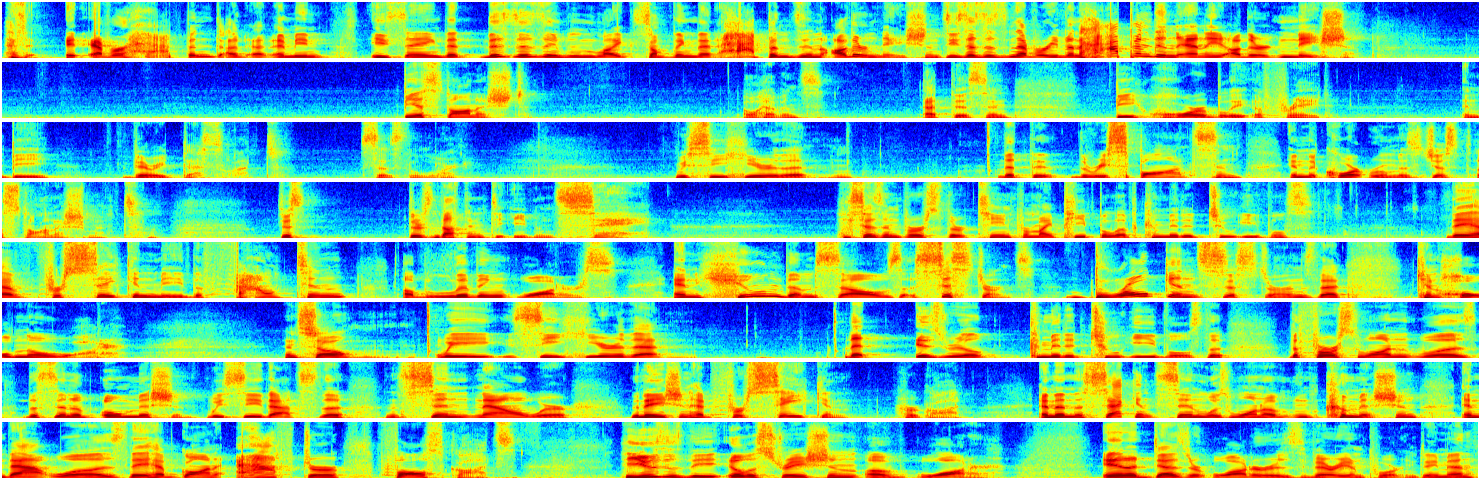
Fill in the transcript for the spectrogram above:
Has it ever happened? I, I, mean, he's saying that this isn't even like something that happens in other nations. He says it's never even happened in any other nation. Be astonished, O heavens, at this, and be horribly afraid, and be very desolate, says the Lord. We see here that that the, the response in, in the courtroom is just astonishment. Just, there's nothing to even say. He says in verse 13, For my people have committed two evils. They have forsaken me, the fountain of living waters, and hewn themselves cisterns, broken cisterns that can hold no water. And so we see here that, that Israel committed two evils. The, the first one was the sin of omission. We see that's the, the sin now where the nation had forsaken her God. And then the second sin was one of commission, and that was they have gone after false gods. He uses the illustration of water in a desert, water is very important. Amen?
